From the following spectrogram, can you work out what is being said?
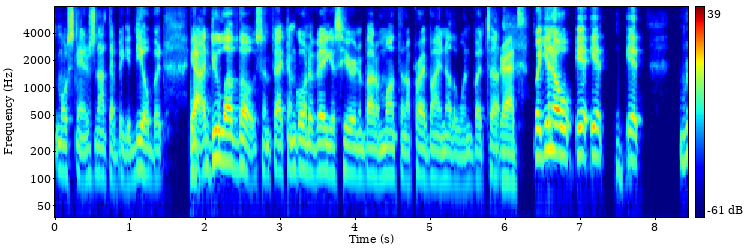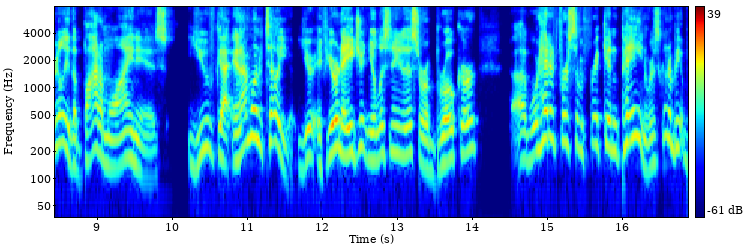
most standards not that big a deal but yeah, yeah. I do love those. In fact i'm going to vegas here in about a month and i'll probably buy another one. But uh, Congrats. but you know it it it really the bottom line is you've got and i'm going to tell you you're if you're an agent and you're listening to this or a broker uh, we're headed for some freaking pain. There's going to be,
